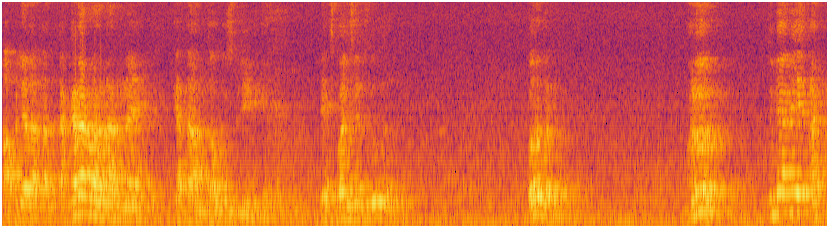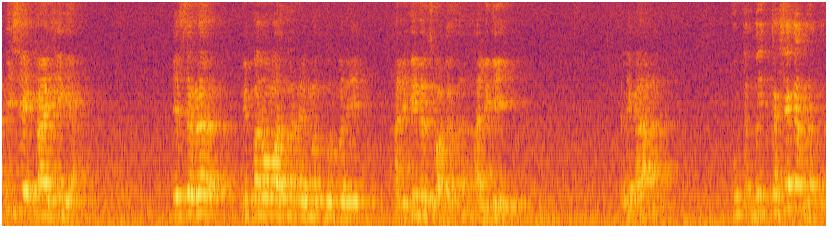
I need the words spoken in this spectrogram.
आपल्याला आता तक्रार राहणार नाही की आता आमचा ऊस लेट गेला. एक्सपान्शन सुरू झालं. बरोबर? म्हणून तुम्ही आम्ही अतिशय काळजी घ्या. हे सगळं मी परवा वाचणार अहमदपूरमध्ये हलगीनच वागत हलगी. का? कुठं बाई म्हणजे कशा करतात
